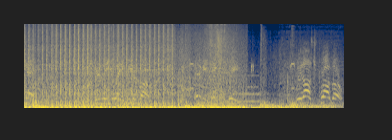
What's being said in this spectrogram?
A. Friendly UAV above. Enemy taking B. We lost Bravo.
